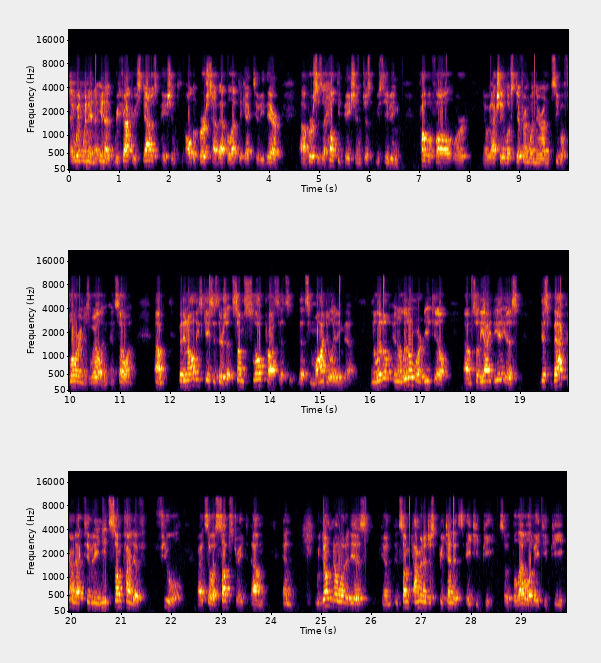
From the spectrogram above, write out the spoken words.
When, when in, a, in a refractory status patient, all the bursts have epileptic activity there uh, versus a healthy patient just receiving propofol or you know, actually it looks different when they're on sevoflurane as well and, and so on. Um, but in all these cases, there's a, some slow process that's modulating that. In a little, in a little more detail, um, so the idea is this background activity needs some kind of fuel, right? So a substrate, um, and we don't know what it is. In, in some, I'm going to just pretend it's ATP. So the level of ATP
